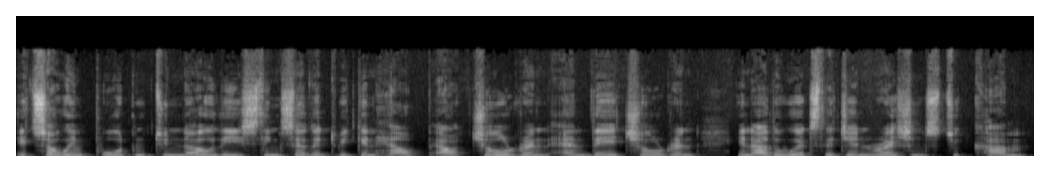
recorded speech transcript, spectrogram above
it's so important to know these things so that we can help our children and their children, in other words, the generations to come.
